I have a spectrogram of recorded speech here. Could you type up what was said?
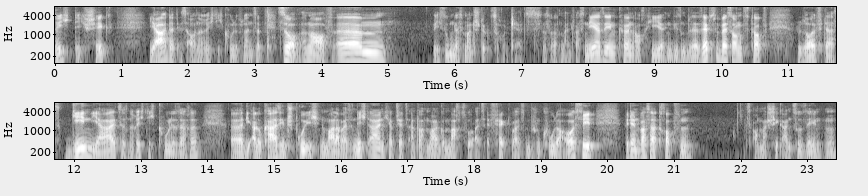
Richtig schick. Ja, das ist auch eine richtig coole Pflanze. So, pass mal auf. Ähm, ich zoome das mal ein Stück zurück jetzt, dass wir das mal etwas näher sehen können. Auch hier in diesem Selbstbewässerungstopf läuft das genial. Das ist eine richtig coole Sache. Äh, die Alokasien sprühe ich normalerweise nicht ein. Ich habe es jetzt einfach mal gemacht, so als Effekt, weil es ein bisschen cooler aussieht mit den Wassertropfen. Ist auch mal schick anzusehen. Ne?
